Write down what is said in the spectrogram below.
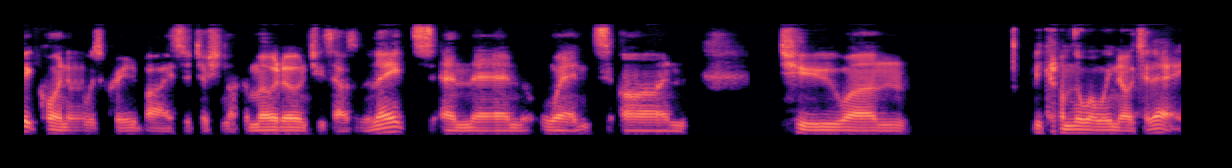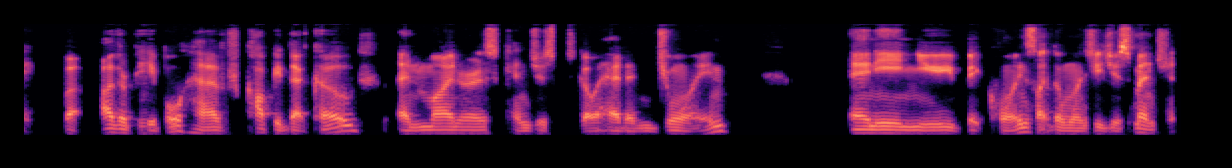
Bitcoin that was created by Satoshi Nakamoto in 2008 and then went on to um, become the one we know today. But other people have copied that code and miners can just go ahead and join any new Bitcoins like the ones you just mentioned.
